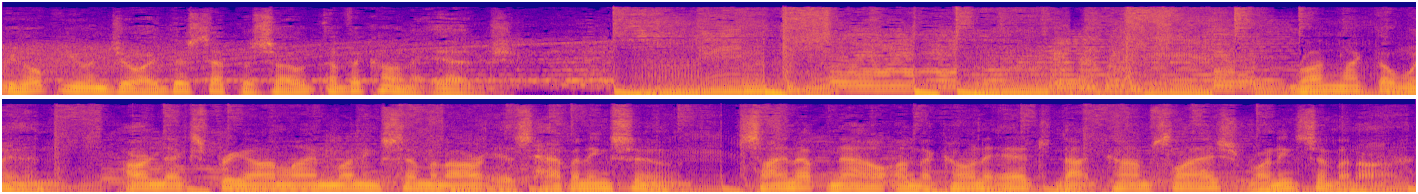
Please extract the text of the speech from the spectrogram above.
We hope you enjoyed this episode of the Kona Edge. Run Like the Wind. Our next free online running seminar is happening soon. Sign up now on thekonaedge.com slash running seminar.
